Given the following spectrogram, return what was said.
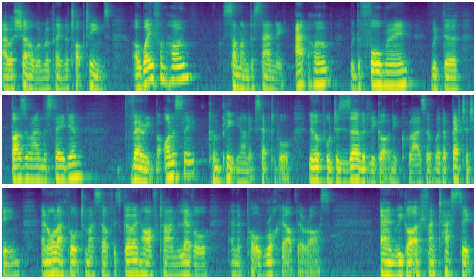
our shell when we're playing the top teams. Away from home, some understanding. At home, with the form we're in, with the buzz around the stadium, very but honestly completely unacceptable. Liverpool deservedly got an equaliser with a better team, and all I thought to myself is go in half time level and then put a rocket up their ass. And we got a fantastic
